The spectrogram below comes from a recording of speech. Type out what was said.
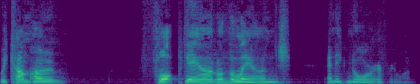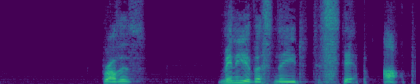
We come home, flop down on the lounge, and ignore everyone. Brothers, many of us need to step up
